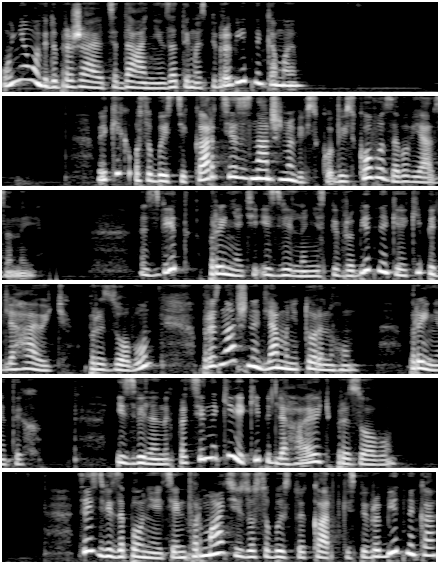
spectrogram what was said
У ньому відображаються дані за тими співробітниками, у яких особистій картці зазначено військово зобов'язаний. Звіт прийняті і звільнені співробітники, які підлягають призову, призначений для моніторингу прийнятих і звільнених працівників, які підлягають призову. Цей звіт заповнюється інформацією з особистої картки співробітника,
